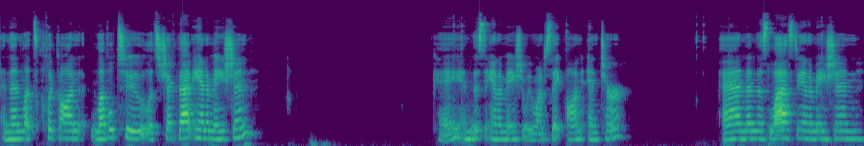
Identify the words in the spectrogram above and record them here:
And then let's click on level two. Let's check that animation. Okay, and this animation we want to say on enter. And then this last animation,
